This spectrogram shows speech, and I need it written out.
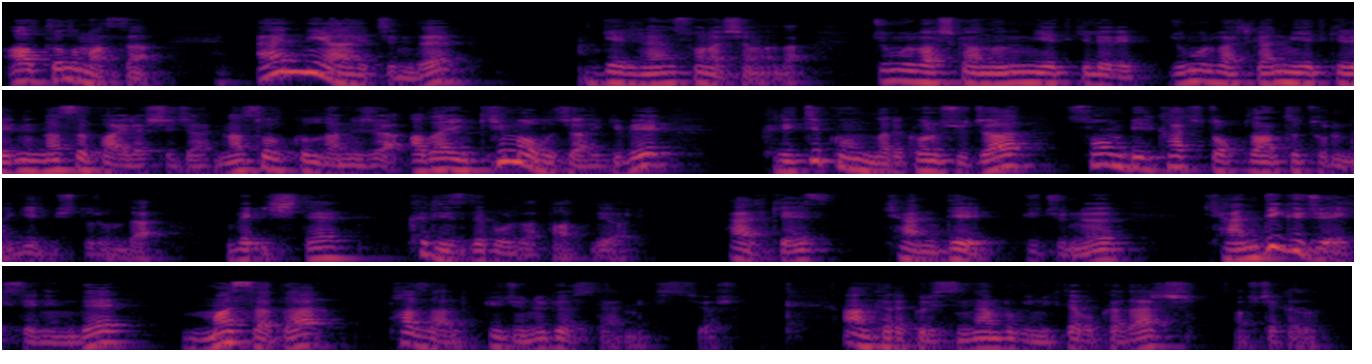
Altılı masa en nihayetinde gelinen son aşamada Cumhurbaşkanlığının yetkileri, Cumhurbaşkanının yetkilerini nasıl paylaşacağı, nasıl kullanacağı, adayın kim olacağı gibi kritik konuları konuşacağı son birkaç toplantı turuna girmiş durumda. Ve işte kriz de burada patlıyor. Herkes kendi gücünü, kendi gücü ekseninde masada pazarlık gücünü göstermek istiyor. Ankara Kulisi'nden bugünlük de bu kadar. Hoşçakalın.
